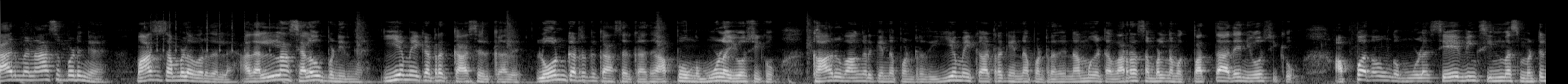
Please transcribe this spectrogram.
கார் மேலே ஆசைப்படுங்க. மாதம் சம்பளம் வருதில்ல அதெல்லாம் செலவு பண்ணிடுங்க இஎம்ஐ கட்டுறக்கு காசு இருக்காது. லோன் கட்டுறதுக்கு காசு இருக்காது. அப்போ உங்கள் மூளை யோசிக்கும். காரு வாங்குறதுக்கு என்ன பண்ணுறது இஎம்ஐ காட்டுறதுக்கு என்ன பண்ணுறது நம்மகிட்ட வர்ற சம்பளம் நமக்கு பத்தாதேன்னு யோசிக்கும். அப்போ தான் உங்கள் மூளை சேவிங்ஸ் இன்வெஸ்ட்மெண்ட்டு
